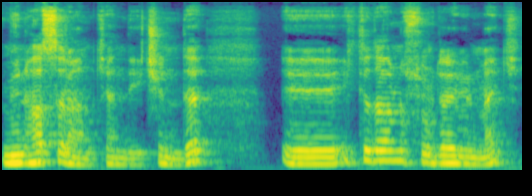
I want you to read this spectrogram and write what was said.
münhasıran kendi içinde e, iktidarını sürdürebilmek,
